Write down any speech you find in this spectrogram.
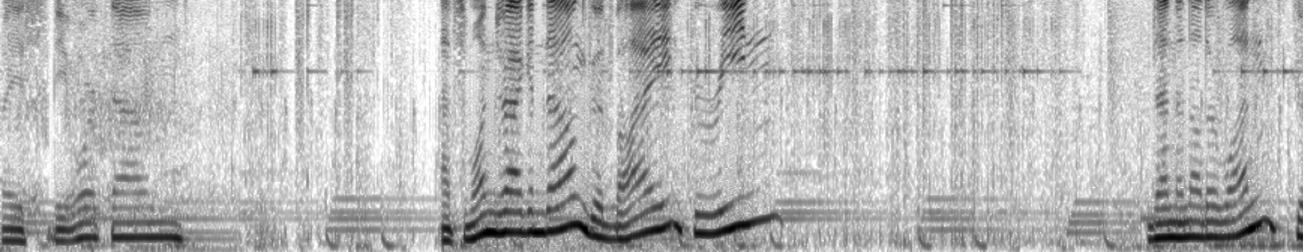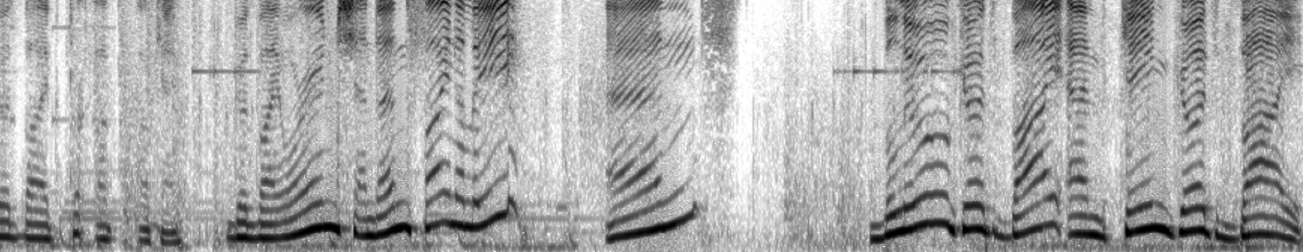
Place the orb down. That's one dragon down. Goodbye, green. Then another one. Goodbye, uh, okay. Goodbye, orange. And then finally... And... Blue, goodbye. And king, goodbye.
